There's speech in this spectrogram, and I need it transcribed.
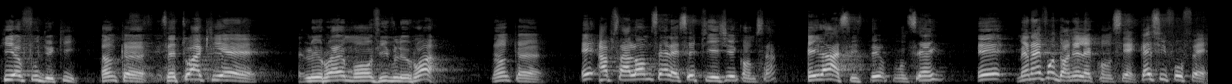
qui est fou de qui? Donc, euh, c'est toi qui es le roi, moi, vive le roi. Donc, euh, et Absalom s'est laissé piéger comme ça. Et il a assisté au conseil. Et maintenant, il faut donner les conseils. Qu'est-ce qu'il faut faire?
